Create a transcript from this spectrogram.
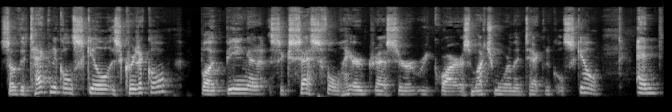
So the technical skill is critical, but being a successful hairdresser requires much more than technical skill. And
